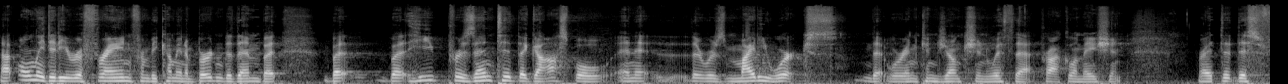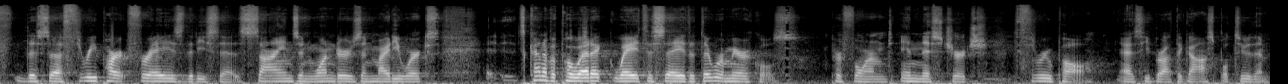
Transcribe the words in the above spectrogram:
not only did he refrain from becoming a burden to them, but, but, but he presented the gospel, and it, there was mighty works that were in conjunction with that proclamation. Right, that this this uh, three part phrase that he says, signs and wonders and mighty works, it's kind of a poetic way to say that there were miracles performed in this church through Paul as he brought the gospel to them.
